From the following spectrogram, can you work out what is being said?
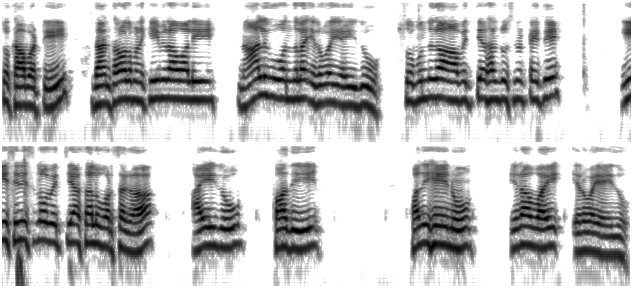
సో కాబట్టి దాని తర్వాత మనకి ఏమి రావాలి? నాలుగు వందల ఇరవై ఐదు. సో ముందుగా ఆ వ్యత్యాసాలు చూసినట్లయితే ఈ సిరీస్లో వ్యత్యాసాలు వరుసగా ఐదు పది పదిహేను ఇరవై ఇరవై ఐదు.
